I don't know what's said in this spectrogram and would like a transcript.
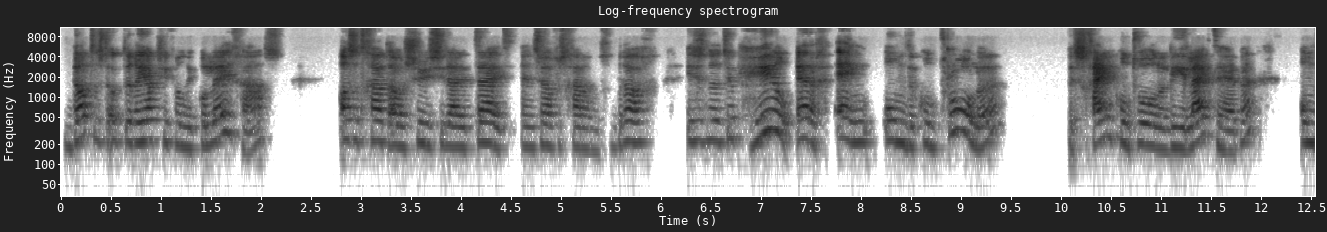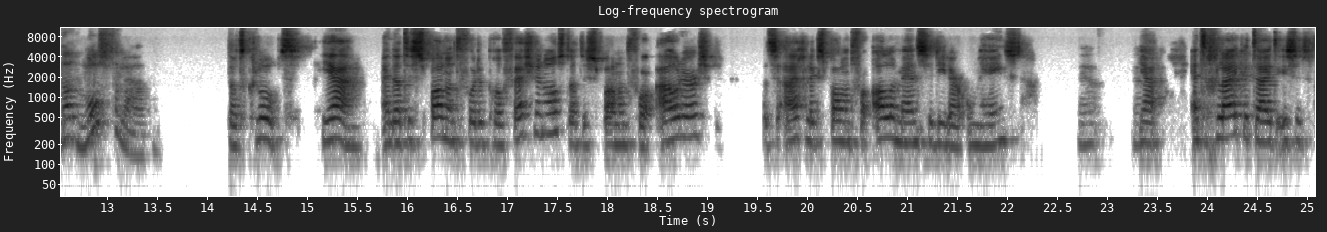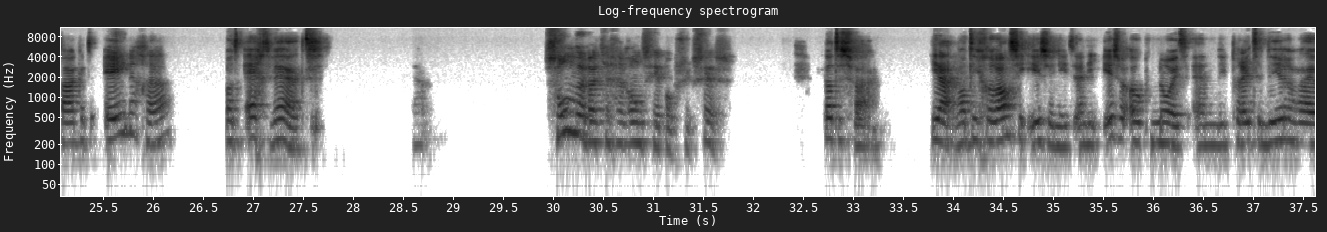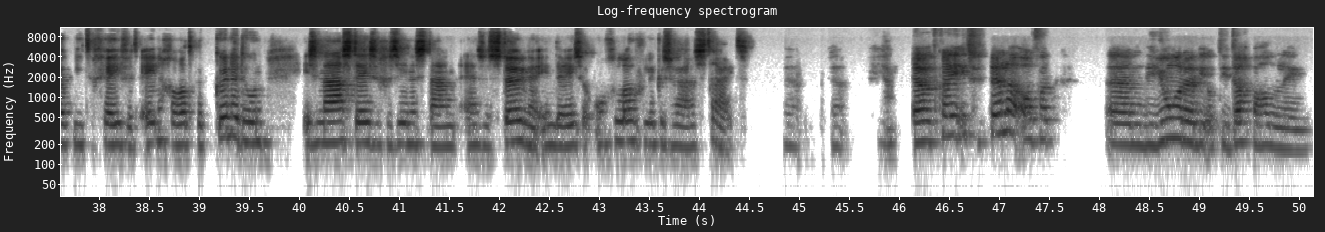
dat is ook de reactie van de collega's. Als het gaat over suicidaliteit en zelfbeschadigend gedrag, is het natuurlijk heel erg eng om de controle, de schijncontrole die je lijkt te hebben, om dat los te laten. Dat klopt, ja. En dat is spannend voor de professionals, dat is spannend voor ouders. Dat is eigenlijk spannend voor alle mensen die daar omheen staan. Ja, ja. ja. en tegelijkertijd is het vaak het enige wat echt werkt. Ja. Zonder dat je garantie hebt op succes. Dat is waar. Ja, want die garantie is er niet en die is er ook nooit en die pretenderen wij ook niet te geven. Het enige wat we kunnen doen is naast deze gezinnen staan en ze steunen in deze ongelooflijke zware strijd. Ja, ja. ja. ja wat kan je iets vertellen over um, die jongeren die op die dagbehandeling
